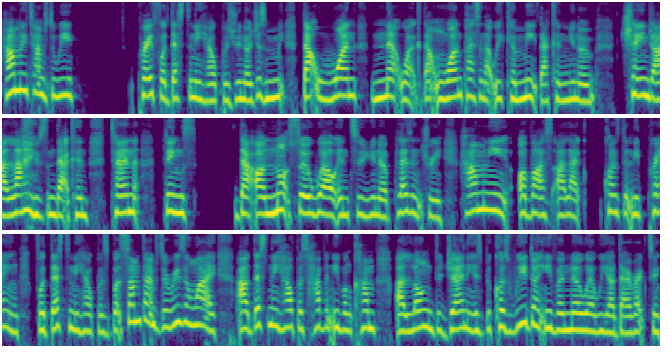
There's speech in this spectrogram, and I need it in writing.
How many times do we pray for destiny helpers you know just meet that one network that one person that we can meet that can you know change our lives and that can turn things that are not so well into you know pleasantry how many of us are like constantly praying for destiny helpers. But sometimes the reason why our destiny helpers haven't even come along the journey is because we don't even know where we are directing.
